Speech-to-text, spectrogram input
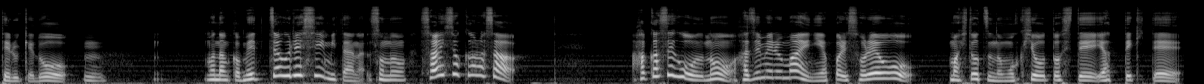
てるけどうん。まあなんかめっちゃ嬉しいみたいなその最初からさ博士号の始める前にやっぱりそれを、まあ、一つの目標としてやってきて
